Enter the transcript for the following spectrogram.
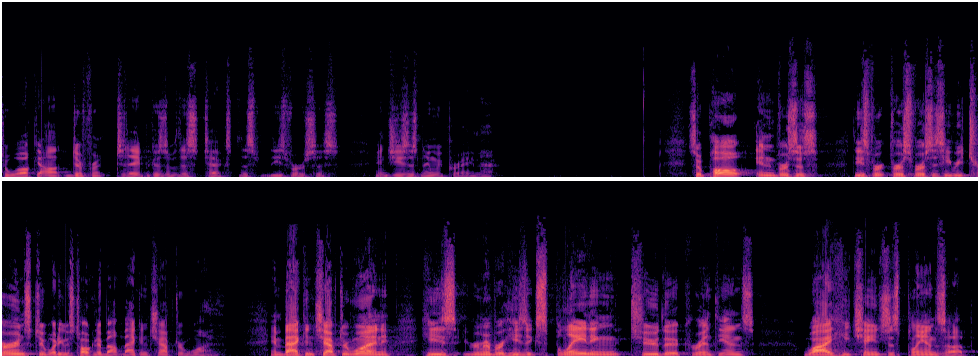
to walk out different today because of this text, this, these verses. In Jesus' name we pray, amen. So, Paul, in verses, these first verses, he returns to what he was talking about back in chapter 1. And back in chapter 1, he's, remember, he's explaining to the Corinthians why he changed his plans up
